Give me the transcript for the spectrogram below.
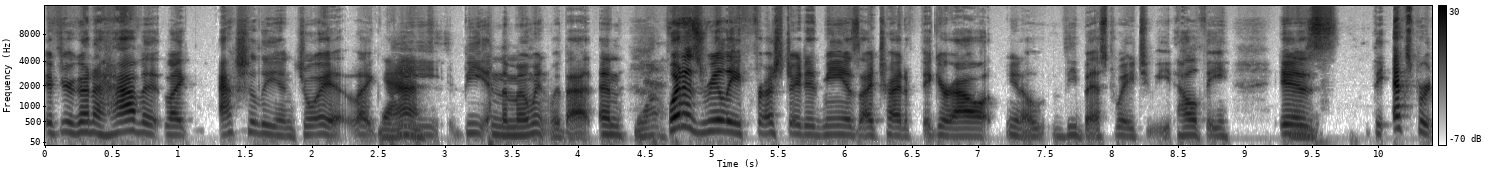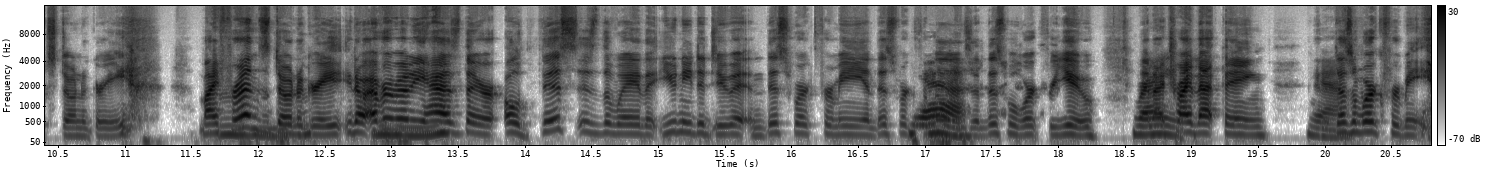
if you're going to have it like actually enjoy it like yes. be be in the moment with that and yes. what has really frustrated me as i try to figure out you know the best way to eat healthy is mm. the experts don't agree my friends mm-hmm. don't agree you know everybody mm-hmm. has their oh this is the way that you need to do it and this worked for me and this worked yeah. for me and this will work for you right. and i tried that thing yeah. it doesn't work for me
